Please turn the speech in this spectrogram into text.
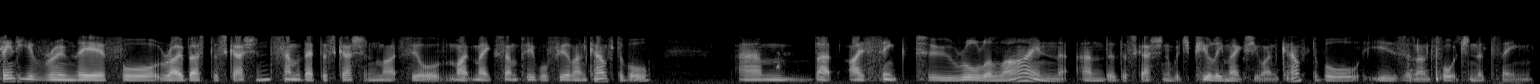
plenty of room there for robust discussion. Some of that discussion might feel might make some people feel uncomfortable. Um, but I think to rule a line under discussion which purely makes you uncomfortable is an unfortunate thing.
